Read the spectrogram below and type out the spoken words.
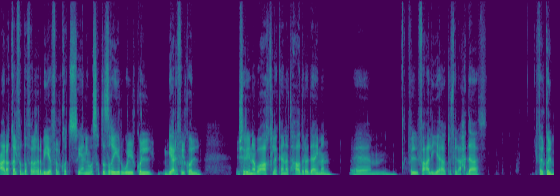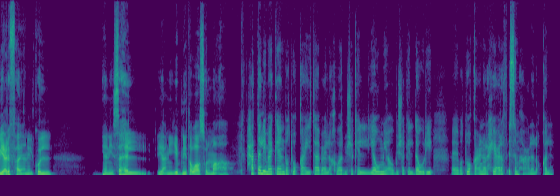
على الأقل في الضفة الغربية في القدس يعني وسط صغير والكل بيعرف الكل. شيرين أبو عاقلة كانت حاضرة دائما في الفعاليات وفي الأحداث. فالكل بيعرفها يعني الكل يعني سهل يعني يبني تواصل معها. حتى اللي ما كان بتوقع يتابع الأخبار بشكل يومي أو بشكل دوري آه، بتوقع إنه رح يعرف اسمها على الأقل.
